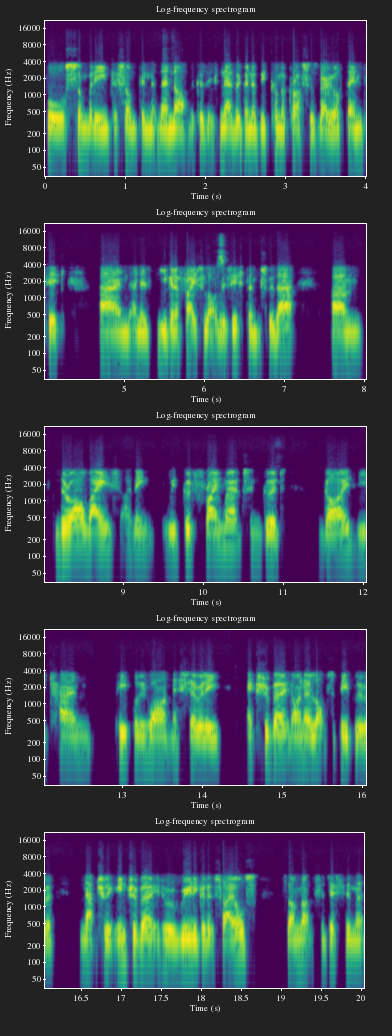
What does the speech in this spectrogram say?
force somebody into something that they're not, because it's never going to be come across as very authentic, and and you're going to face a lot of resistance with that. Um, there are ways, I think, with good frameworks and good guides, you can people who aren't necessarily extroverted. I know lots of people who are naturally introverted who are really good at sales. So I'm not suggesting that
